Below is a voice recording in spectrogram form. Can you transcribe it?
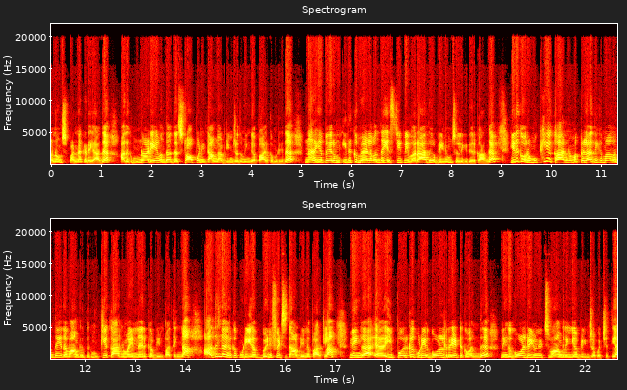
அனௌன்ஸ் பண்ண கிடையாது. அதுக்கு முன்னாடியே வந்து அதை ஸ்டாப் பண்ணிட்டாங்க அப்படின்றதும் இங்க பார்க்க முடியுது. நிறைய பேரும் இதுக்கு மேல வந்து எஸ்டிபி வராது அப்படின்னு சொல்லி சொல்லிக்கிட்டு இருக்காங்க. இதுக்கு ஒரு முக்கிய காரணம் மக்கள் அதிகமா வந்து இதை வாங்குறதுக்கு முக்கிய காரணமா என்ன இருக்கு அப்படின்னு பாத்தீங்கன்னா அதுல இருக்கக்கூடிய பெனிஃபிட்ஸ் தான் அப்படின்னு பார்க்கலாம். நீங்க இப்போ இருக்கக்கூடிய கோல்டு ரேட்டுக்கு வந்து நீங்க கோல்டு யூனிட்ஸ் வாங்குறீங்க அப்படின்ற பட்சத்துல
